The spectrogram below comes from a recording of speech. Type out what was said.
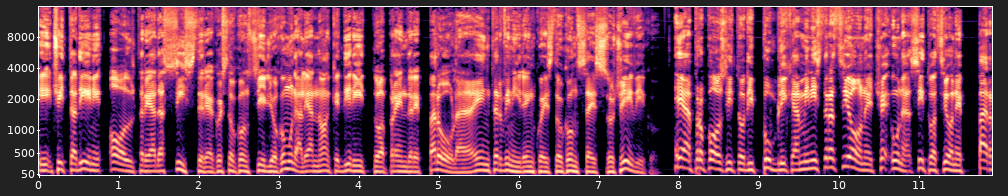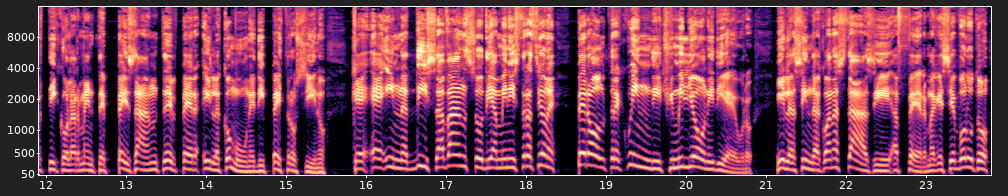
I cittadini, oltre ad assistere a questo consiglio comunale, hanno anche diritto a prendere parola e intervenire in questo consesso civico. E a proposito di pubblica amministrazione, c'è una situazione particolarmente pesante per il comune di Petrosino, che è in disavanzo di amministrazione per oltre 15 milioni di euro. Il sindaco Anastasi afferma che si è voluto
